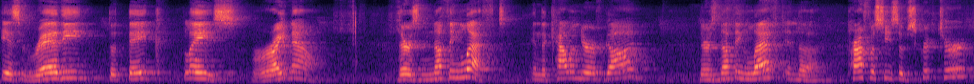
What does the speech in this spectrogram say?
is ready to take place right now. There's nothing left in the calendar of God. There's nothing left in the prophecies of Scripture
